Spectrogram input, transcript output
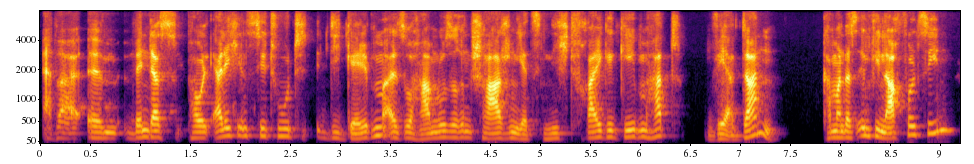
Aber ähm, wenn das Paul-Ehrlich-Institut die gelben, also harmloseren Chargen jetzt nicht freigegeben hat, wer dann? Kann man das irgendwie nachvollziehen?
